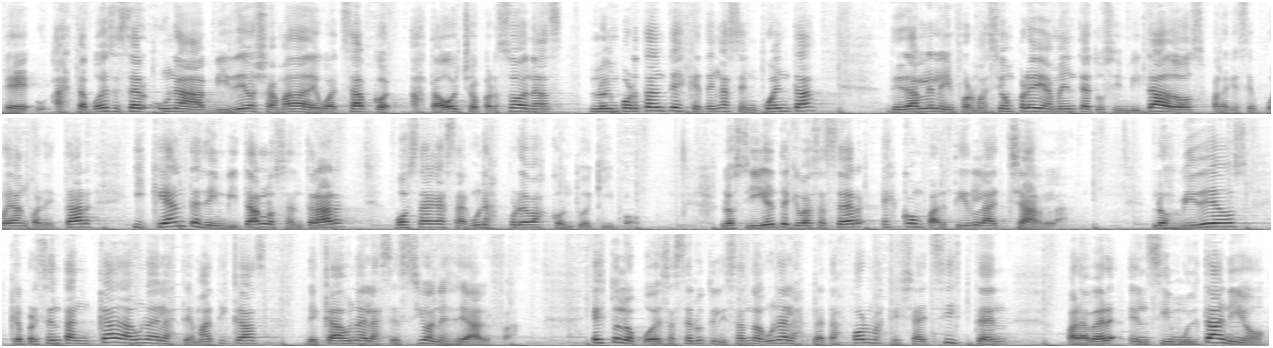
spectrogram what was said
eh, hasta puedes hacer una videollamada de WhatsApp con hasta 8 personas. Lo importante es que tengas en cuenta de darle la información previamente a tus invitados para que se puedan conectar y que antes de invitarlos a entrar vos hagas algunas pruebas con tu equipo. Lo siguiente que vas a hacer es compartir la charla. Los videos que presentan cada una de las temáticas de cada una de las sesiones de Alfa. Esto lo puedes hacer utilizando alguna de las plataformas que ya existen para ver en simultáneo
